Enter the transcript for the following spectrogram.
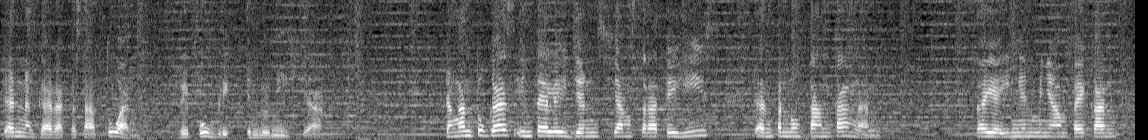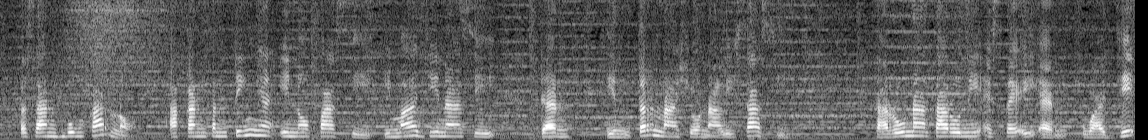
dan negara kesatuan Republik Indonesia. Dengan tugas intelijen yang strategis dan penuh tantangan, saya ingin menyampaikan pesan Bung Karno akan pentingnya inovasi, imajinasi, dan internasionalisasi. Taruna-taruni STIN wajib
